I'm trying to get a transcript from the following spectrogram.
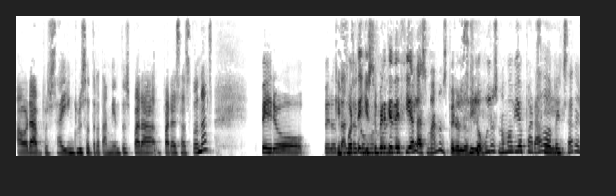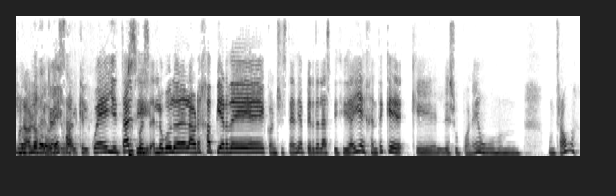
ahora pues hay incluso tratamientos para, para esas zonas. Pero, pero Qué fuerte. Yo siempre que decía las manos, pero los lóbulos no me había parado a pensar el lóbulo de la oreja. Igual que el cuello y tal, pues el lóbulo de la oreja pierde consistencia, pierde elasticidad y hay gente que, que le supone un, un, trauma.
